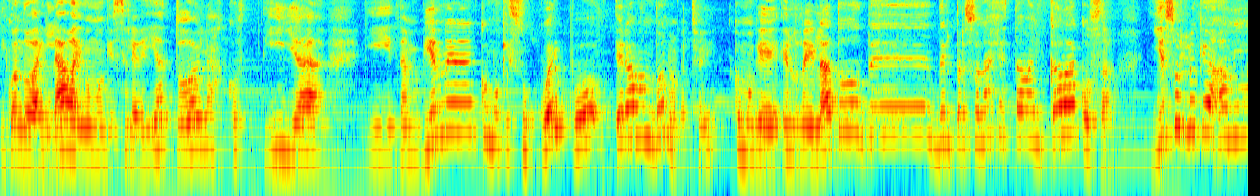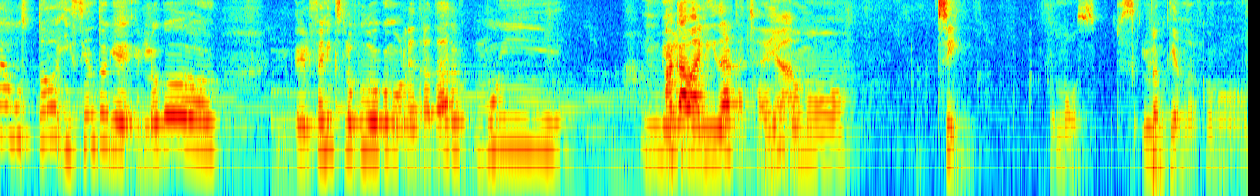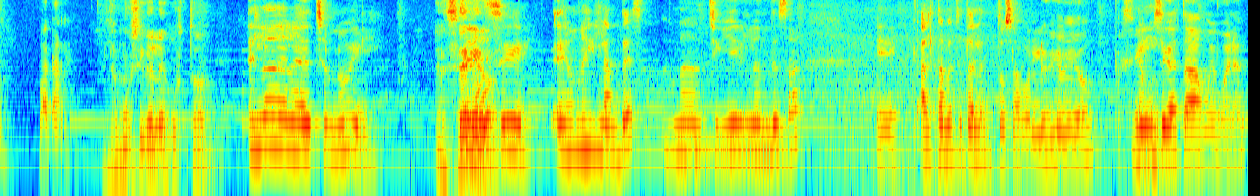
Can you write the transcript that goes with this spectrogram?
Y cuando bailaba y como que se le veía todas las costillas y también eh, como que su cuerpo era abandono, ¿cachai? Como que el relato de- del personaje estaba en cada cosa. Y eso es lo que a, mí me gustó y siento que el loco, el Fénix lo pudo como retratar muy Bien. a cabalidad, ¿cachai? Ya. Como, sí, como, lo entiendo, como bacán. ¿La música les gustó? Es la de la de Chernobyl. ¿En serio? Sí, es una islandesa, es una chiquilla irlandesa, eh, altamente talentosa por lo que veo. Sí. La música estaba muy buena.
